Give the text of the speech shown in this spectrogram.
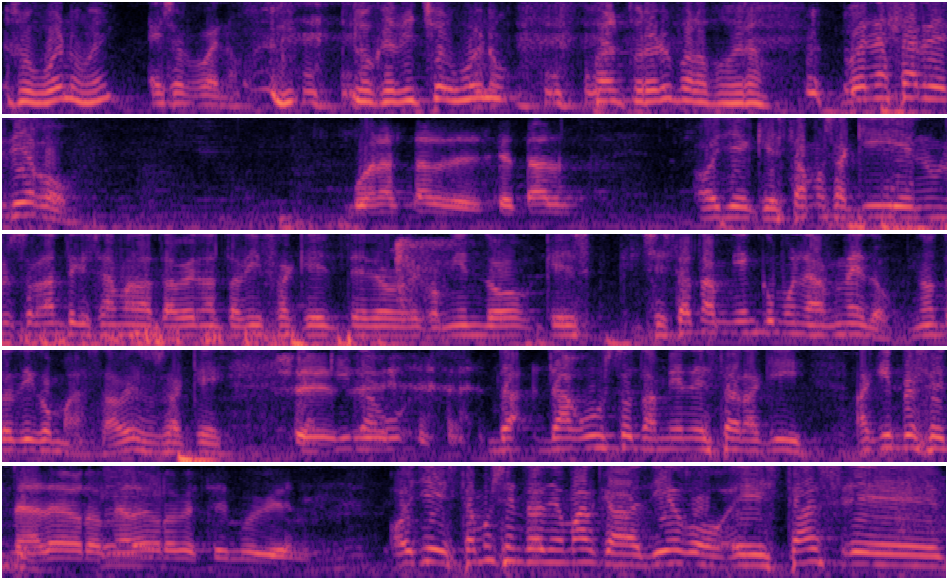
eso es bueno, ¿eh? Eso es bueno. Lo que he dicho es bueno para el torero y para el apoderado. Buenas tardes, Diego. Buenas tardes, ¿qué tal? Oye, que estamos aquí en un restaurante que se llama La Taberna Tarifa, que te lo recomiendo, que es se está tan bien como en Arnedo, no te digo más, ¿sabes? O sea que, aquí da gusto también estar aquí, aquí presente. Me alegro, me Eh, alegro que estéis muy bien. Oye, estamos en Radio Marca, Diego. Estás, eh,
